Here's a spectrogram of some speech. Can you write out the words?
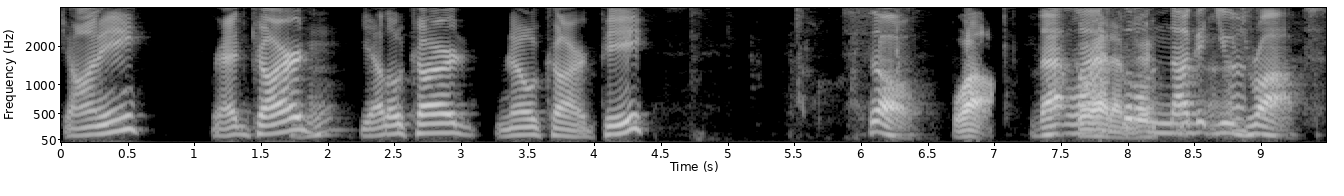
Johnny, red card, mm-hmm. yellow card, no card. P. So, wow. That last ahead, little nugget you dropped,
